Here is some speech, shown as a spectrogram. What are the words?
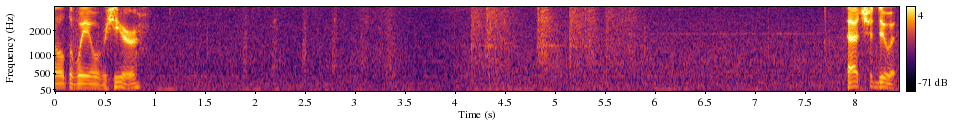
All the way over here. That should do it.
